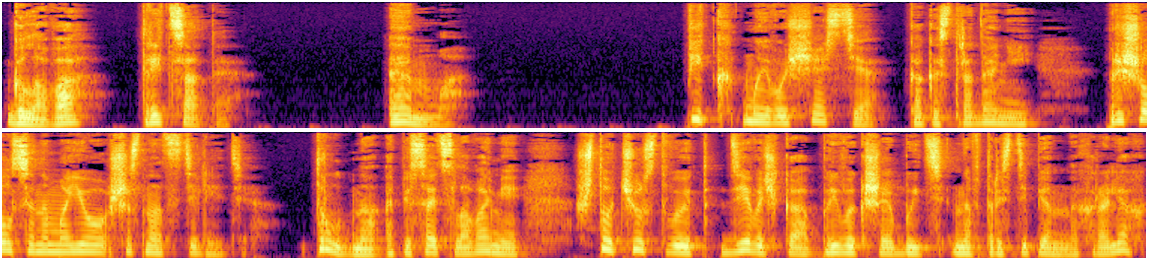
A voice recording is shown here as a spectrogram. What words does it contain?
Глава 30. Эмма. Пик моего счастья, как и страданий, пришелся на мое шестнадцатилетие. Трудно описать словами, что чувствует девочка, привыкшая быть на второстепенных ролях,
